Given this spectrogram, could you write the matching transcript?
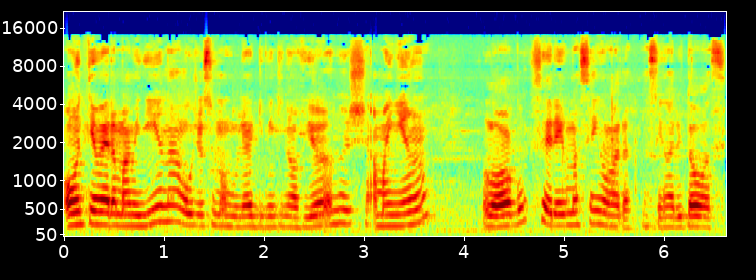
Ontem eu era uma menina, hoje eu sou uma mulher de 29 anos, amanhã, logo, serei uma senhora, uma senhora idosa.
